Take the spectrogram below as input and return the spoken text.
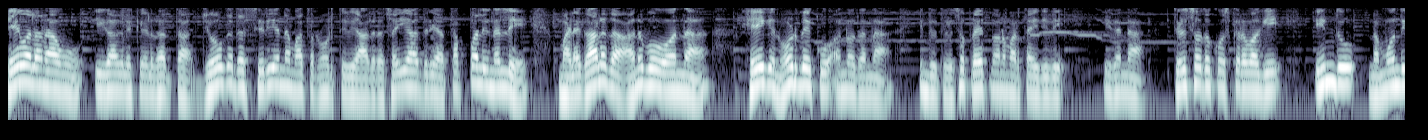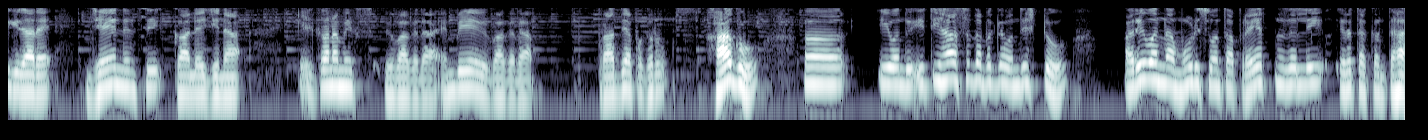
ಕೇವಲ ನಾವು ಈಗಾಗಲೇ ಕೇಳಿದಂಥ ಜೋಗದ ಸಿರಿಯನ್ನು ಮಾತ್ರ ನೋಡ್ತೀವಿ, ಆದರೆ ಸಹ್ಯಾದ್ರಿಯ ತಪ್ಪಲಿನಲ್ಲಿ ಮಳೆಗಾಲದ ಅನುಭವವನ್ನು ಹೇಗೆ ನೋಡಬೇಕು ಅನ್ನೋದನ್ನು ಇಂದು ತಿಳಿಸೋ ಪ್ರಯತ್ನವನ್ನು ಮಾಡ್ತಾ ಇದ್ದೀವಿ. ಇದನ್ನು ತಿಳಿಸೋದಕ್ಕೋಸ್ಕರವಾಗಿ ಇಂದು ನಮ್ಮೊಂದಿಗಿದ್ದಾರೆ ಜೆ ಎನ್ ಎನ್ ಸಿ ಕಾಲೇಜಿನ ಎಕನಾಮಿಕ್ಸ್ ವಿಭಾಗದ ಎಂ ಬಿ ಎ ವಿಭಾಗದ ಪ್ರಾಧ್ಯಾಪಕರು ಹಾಗೂ ಈ ಒಂದು ಇತಿಹಾಸದ ಬಗ್ಗೆ ಒಂದಿಷ್ಟು ಅರಿವನ್ನು ಮೂಡಿಸುವಂಥ ಪ್ರಯತ್ನದಲ್ಲಿ ಇರತಕ್ಕಂತಹ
